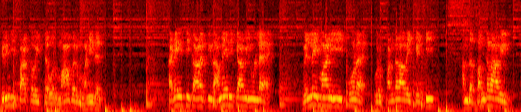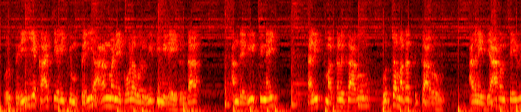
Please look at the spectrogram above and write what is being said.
திரும்பி பார்க்க வைத்த ஒரு மாபெரும் மனிதன். கடைசி காலத்தில் அமெரிக்காவில் உள்ள வெள்ளை மாளிகையைப் போல ஒரு பங்களாவை கட்டி அந்த பங்களாவில் ஒரு பெரிய காட்சியளிக்கும் பெரிய அரண்மனை போல ஒரு வீட்டினிலே இருந்தார். அந்த வீட்டினை தலித் மக்களுக்காகவும் புத்த மதத்துக்காகவும் அதனை தியாகம் செய்து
